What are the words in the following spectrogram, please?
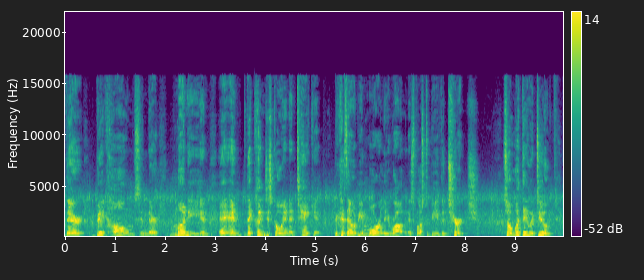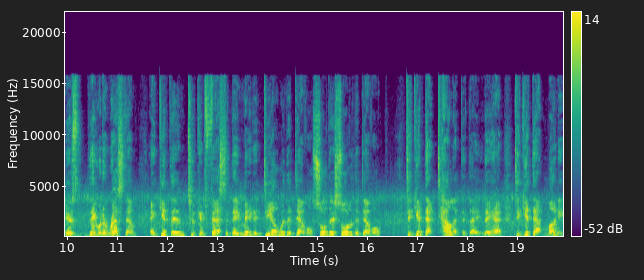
their big homes and their money and and they couldn't just go in and take it because that would be morally wrong and they're supposed to be the church so what they would do is they would arrest them and get them to confess that they made a deal with the devil, sold their soul to the devil to get that talent that they, they had, to get that money.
